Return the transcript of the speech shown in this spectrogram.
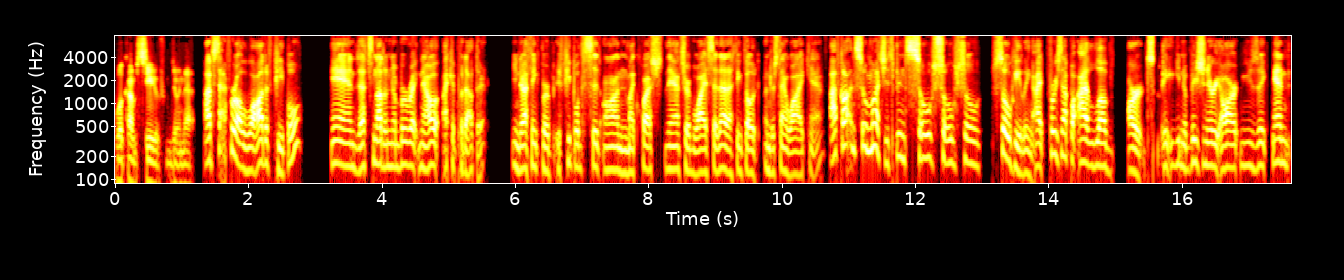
What comes to you from doing that? I've sat for a lot of people, and that's not a number right now I could put out there. You know, I think for if people sit on my question, the answer of why I said that, I think they'll understand why I can't. I've gotten so much. It's been so, so, so, so healing. I, for example, I love art, you know, visionary art, music, and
